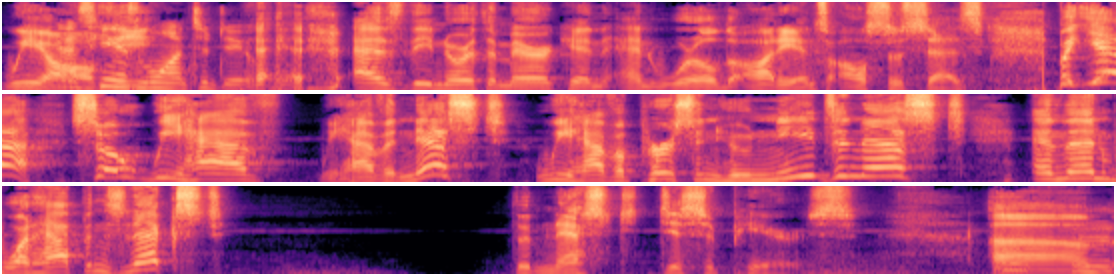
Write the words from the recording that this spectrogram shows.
we all. As he is wont to do. yes. as the North American and world audience also says. But yeah, so we have, we have a nest. We have a person who needs a nest. And then what happens next? The nest disappears. Um,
